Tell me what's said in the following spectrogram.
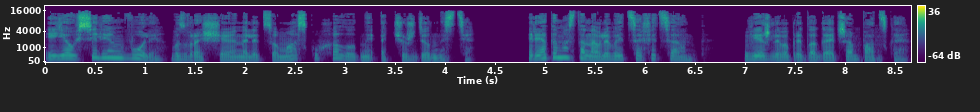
И я усилием воли возвращаю на лицо маску холодной отчужденности. Рядом останавливается официант. Вежливо предлагает шампанское.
